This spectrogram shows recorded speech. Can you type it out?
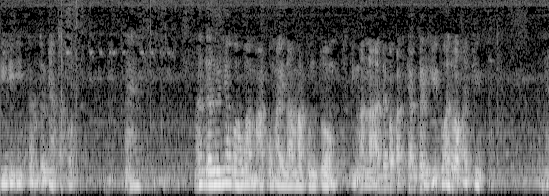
Diri kamu tuh nyata kok. Eh? Nah, dalilnya wahwa ma'akum aina ma'kuntum. Di mana ada bapak cangkir di situ ada bapak cip ya,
